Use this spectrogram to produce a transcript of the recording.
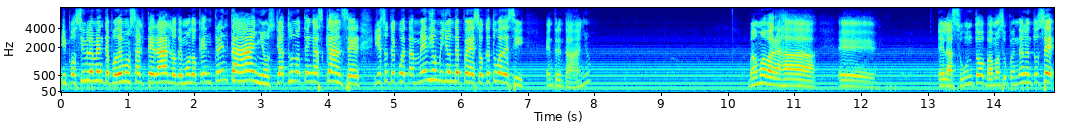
y posiblemente podemos alterarlo de modo que en 30 años ya tú no tengas cáncer y eso te cuesta medio millón de pesos, ¿qué tú vas a decir? ¿En 30 años? Vamos a barajar eh, el asunto, vamos a suspenderlo. Entonces,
